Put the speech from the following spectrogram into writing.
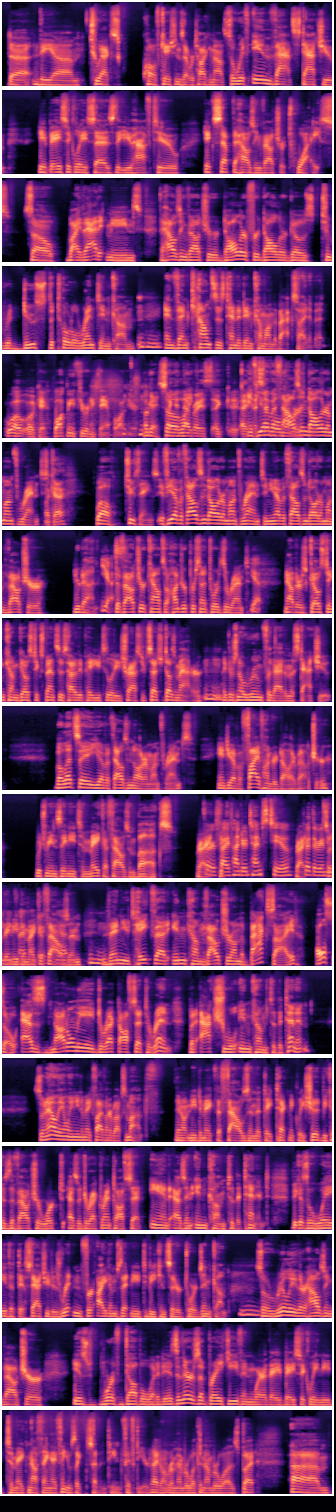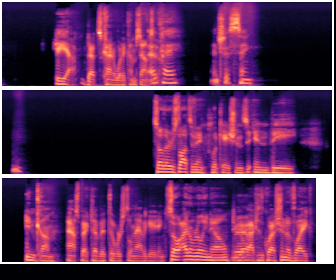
the the um, 2x qualifications that we're talking about. So within that statute, it basically says that you have to accept the housing voucher twice. So by that it means the housing voucher dollar for dollar goes to reduce the total rent income Mhm. and then counts as tenant income on the backside of it. Whoa, okay. Walk me through an example on here. Okay, so Like a like, number, a- a- if you have a thousand dollar a month rent, Okay. well, two things. If you have a thousand dollar a month rent and you have a thousand dollar a month voucher, you're done. Yes. The voucher counts 100% towards the rent. Yeah. Now there's ghost income, ghost expenses. How do they pay utility, trash, etc. It doesn't matter. Mhm. Like there's no room for that in the statute. But let's say you have a thousand dollar a month rent and you have a five hundred dollar voucher, which means they need to make a thousand bucks, right? For 500 times two. right. For the remaining so they need to make a 500, yeah. thousand. Mhm. Then you take that income voucher on the backside, also as not only a direct offset to rent, but actual income to the tenant. So now they only need to make 500 bucks a month. They don't need to make the thousand that they technically should because the voucher worked as a direct rent offset and as an income to the tenant because of the way that the statute is written for items that need to be considered towards income. Mm. So really their housing voucher is worth double what it is. And there's a break even where they basically need to make nothing. I think it was like 1750 or I don't remember what the number was, but um yeah, that's kind of what it comes down to. Okay. Interesting. So there's lots of implications in the income aspect of it that we're still navigating. So I don't really know to Yeah. go back to the question of like,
